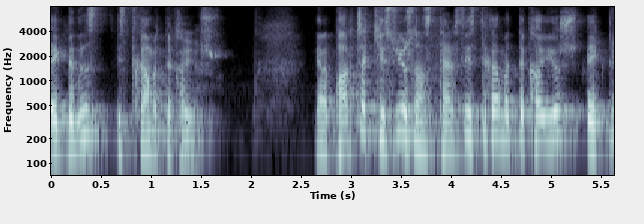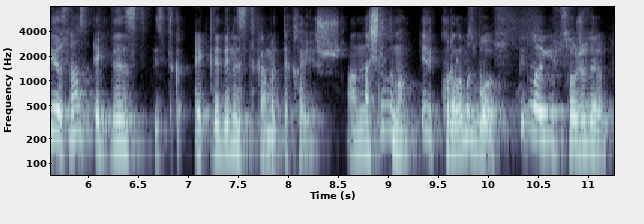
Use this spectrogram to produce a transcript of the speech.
eklediğiniz istikamette kayıyor. Yani parça kesiyorsanız tersi istikamette kayıyor. Ekliyorsanız eklediğiniz, istika- eklediğiniz istikamette kayıyor. Anlaşıldı mı? İlk kuralımız bu olsun. Bir soru çözelim.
